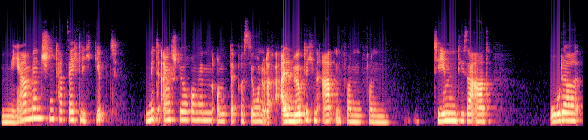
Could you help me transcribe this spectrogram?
mehr Menschen tatsächlich gibt mit Angststörungen und Depressionen oder allen möglichen Arten von, von Themen dieser Art? Oder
